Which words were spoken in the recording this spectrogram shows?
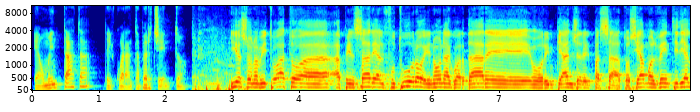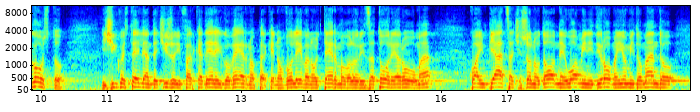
è aumentata del 40%. Io sono abituato a, a, pensare al futuro e non a guardare o rimpiangere il passato. Siamo al 20 di agosto, i 5 Stelle hanno deciso di far cadere il governo perché non volevano il termovalorizzatore a Roma, qua in piazza ci sono donne e uomini di Roma, io mi domando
